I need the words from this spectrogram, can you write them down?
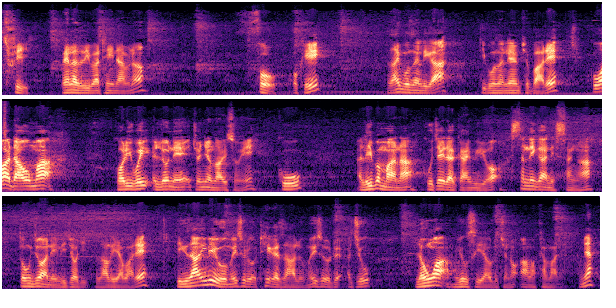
3ဘယ်လာသတိပါထိန်းထားမယ်เนาะ4 okay ဒီဇိုင်းပုံစံလေးကဒီပုံစံလေးဖြစ်ပါတယ်ကိုကဒါအောင်မှ body weight အလွတ်နဲ့အကျွမ်းကျင်သွားပြီဆိုရင်ကို အလေးပမာဏကိုကြိုက်တာကင်ပြီးတော့စနစ်ကနေ15သုံးကြောကနေလေးကြောကြီးကစားလို့ရပါတယ်ဒီကစားနည်းလေးကိုမိတ်ဆွေတို့အထည့်ကစားလို့မိတ်ဆွေတို့အတွက်အကျိုးလုံးဝမရုပ်စေရဘူးလို့ကျွန်တော်အာမခံပါတယ်ခင်ဗျာ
